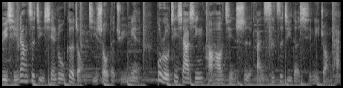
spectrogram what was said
与其让自己陷入各种棘手的局面，不如静下心，好好检视、反思自己的心理状态。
